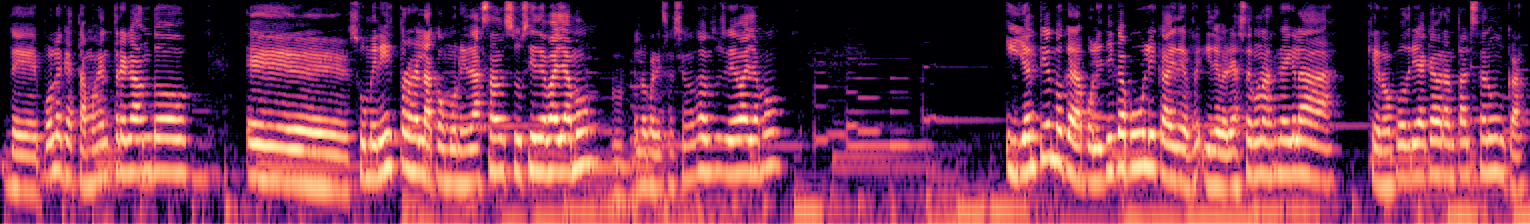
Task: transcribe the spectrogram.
de ponle que estamos entregando eh, suministros en la comunidad San Susi de Bayamón, en la organización San Susi de Bayamón. Y yo entiendo que la política pública, y, debe- y debería ser una regla que no podría quebrantarse nunca,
